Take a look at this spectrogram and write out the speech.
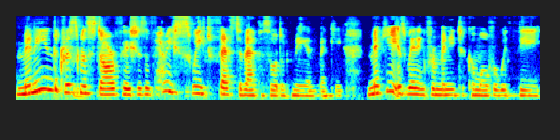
Minnie and the Christmas Starfish is a very sweet, festive episode of Me and Mickey. Mickey is waiting for Minnie to come over with the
